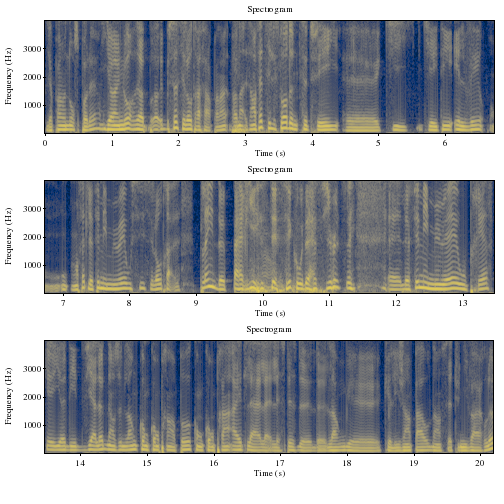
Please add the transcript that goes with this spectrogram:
Il n'y a pas un ours polaire Il y a un ours. Ça, c'est l'autre affaire. Pendant, en fait, c'est l'histoire d'une petite fille qui, qui, a été élevée. en fait, le film est muet aussi. C'est l'autre. Plein de paris ah, esthétiques audacieux. Tu sais. le film est muet ou presque. Il y a des dialogues dans une langue qu'on comprend pas, qu'on comprend être l'espèce de, langue euh, que les gens parlent dans cet univers-là.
